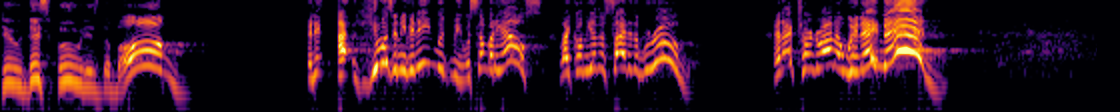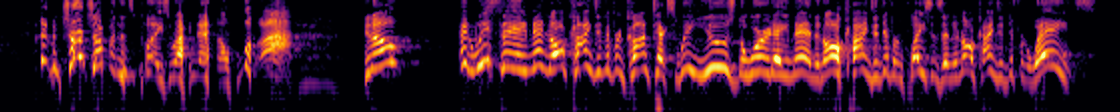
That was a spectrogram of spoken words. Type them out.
dude, this food is the bomb. And it, I, he wasn't even eating with me, with somebody else, like on the other side of the room. And I turned around and went, Amen. I'm church up in this place right now. you know? And we say amen in all kinds of different contexts. We use the word amen in all kinds of different places and in all kinds of different ways.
